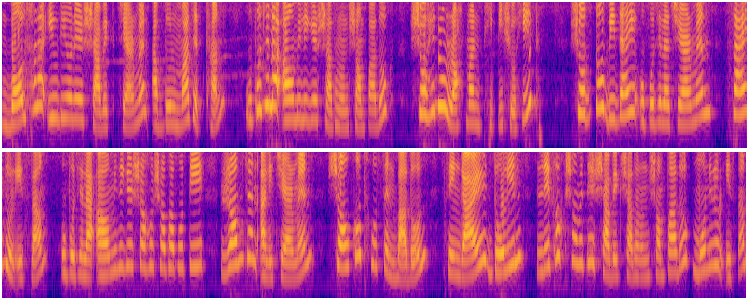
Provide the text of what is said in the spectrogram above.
বলধরা ইউনিয়নের সাবেক চেয়ারম্যান আব্দুল মাজেদ খান, উপজেলা আওয়ামী লীগের সাধারণ সম্পাদক শহীদুর রহমান ভিপি শহীদ, সদ্য বিদায়ী উপজেলা চেয়ারম্যান সাইদুল ইসলাম, উপজেলা আওয়ামী লীগের সহসভাপতি রমজান আলী চেয়ারম্যান শওকত হোসেন বাদল, সিঙ্গাইর দলিল লেখক সমিতির সাবেক সাধারণ সম্পাদক মনিরুল ইসলাম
